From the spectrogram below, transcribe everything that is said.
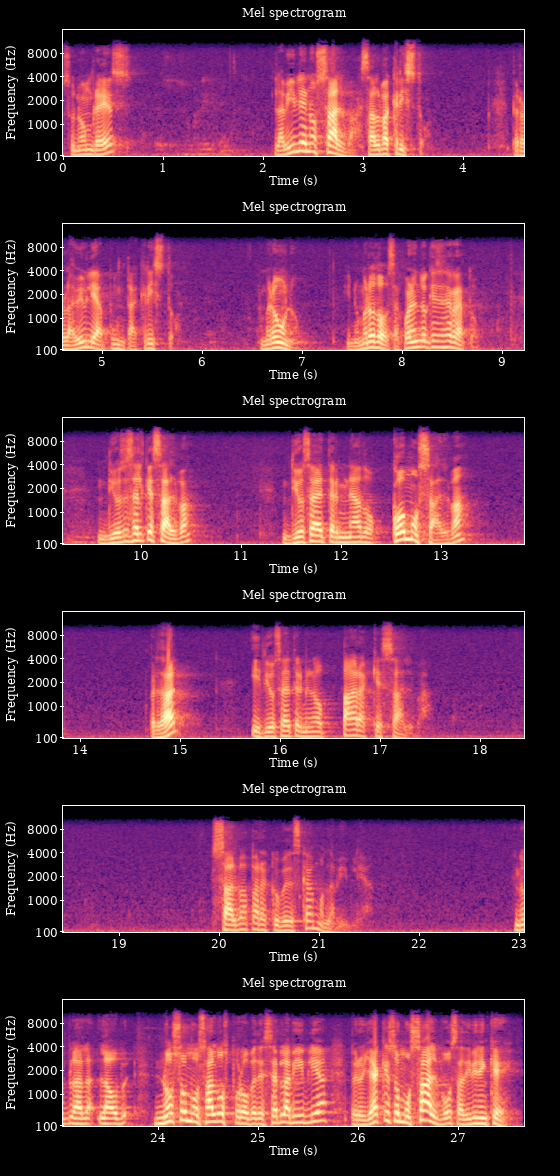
Su nombre es... La Biblia no salva, salva a Cristo. Pero la Biblia apunta a Cristo. Número uno. Y número dos, acuérdense lo que hice hace rato. Dios es el que salva. Dios ha determinado cómo salva. ¿Verdad? Y Dios ha determinado para qué salva salva para que obedezcamos la Biblia. No somos salvos por obedecer la Biblia, pero ya que somos salvos, adivinen qué.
